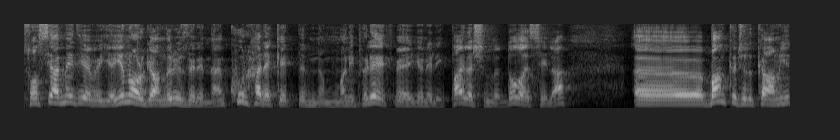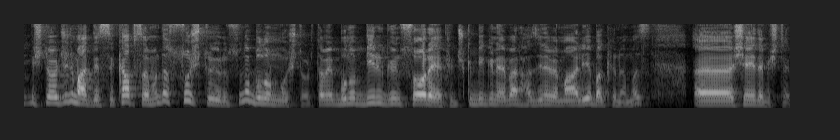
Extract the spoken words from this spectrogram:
sosyal medya ve yayın organları üzerinden kur hareketlerini manipüle etmeye yönelik paylaşımları dolayısıyla e, Bankacılık Kanunu 74. maddesi kapsamında suç duyurusunda bulunmuştur. Tabii bunu bir gün sonra yapıyor. Çünkü bir gün evvel Hazine ve Maliye Bakanımız e, şey demişti.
